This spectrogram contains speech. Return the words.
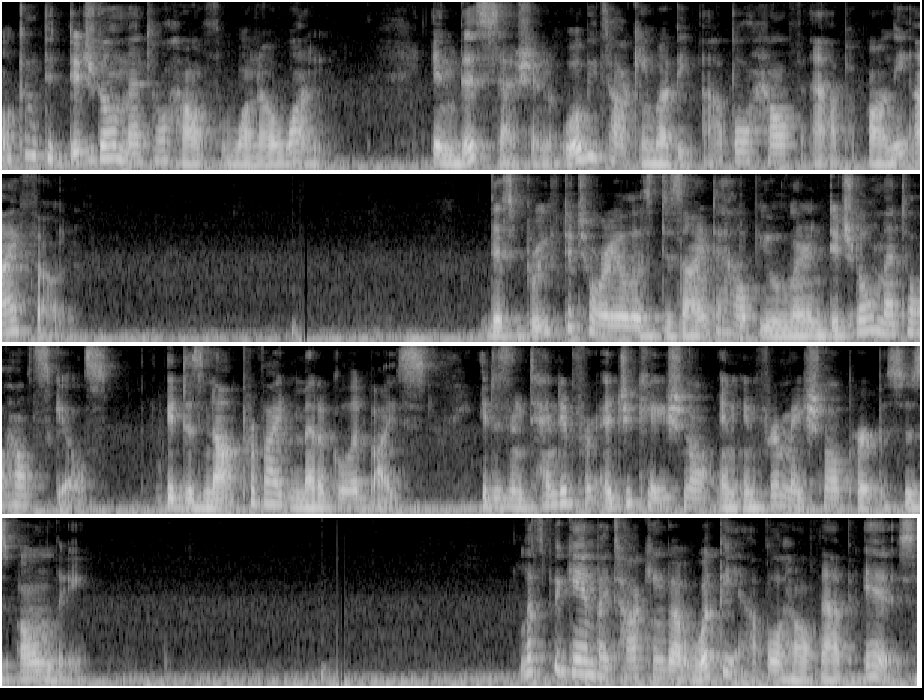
Welcome to Digital Mental Health 101. In this session, we'll be talking about the Apple Health app on the iPhone. This brief tutorial is designed to help you learn digital mental health skills. It does not provide medical advice. It is intended for educational and informational purposes only. Let's begin by talking about what the Apple Health app is.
